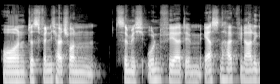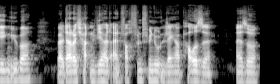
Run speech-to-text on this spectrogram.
Und das finde ich halt schon ziemlich unfair dem ersten Halbfinale gegenüber, weil dadurch hatten wir halt einfach fünf Minuten länger Pause. Also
